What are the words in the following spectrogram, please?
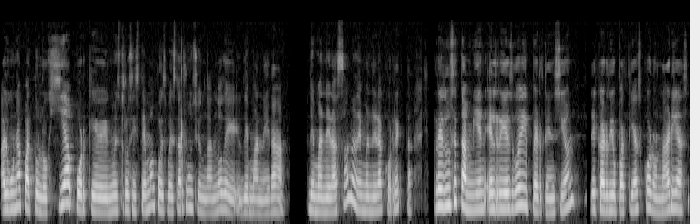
alguna patología porque nuestro sistema pues va a estar funcionando de, de manera de manera sana, de manera correcta. Reduce también el riesgo de hipertensión, de cardiopatías coronarias,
